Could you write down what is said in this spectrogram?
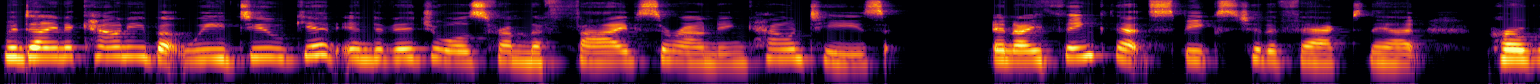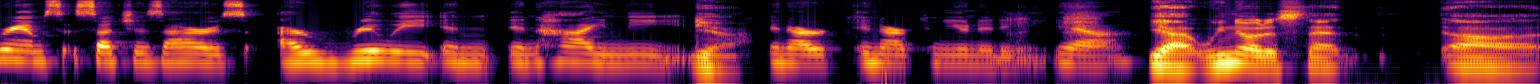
Medina County, but we do get individuals from the five surrounding counties. And I think that speaks to the fact that programs such as ours are really in in high need Yeah, in our in our community. Yeah. yeah. We noticed that uh,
